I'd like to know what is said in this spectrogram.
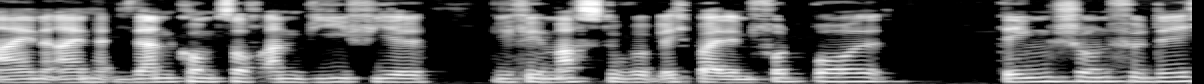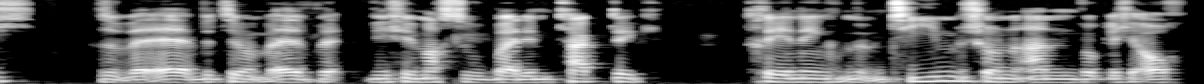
eine Einheit, dann kommt es darauf an, wie viel, wie viel machst du wirklich bei dem Football-Ding schon für dich? Also, äh, beziehungsweise, wie viel machst du bei dem Taktiktraining mit dem Team schon an wirklich auch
